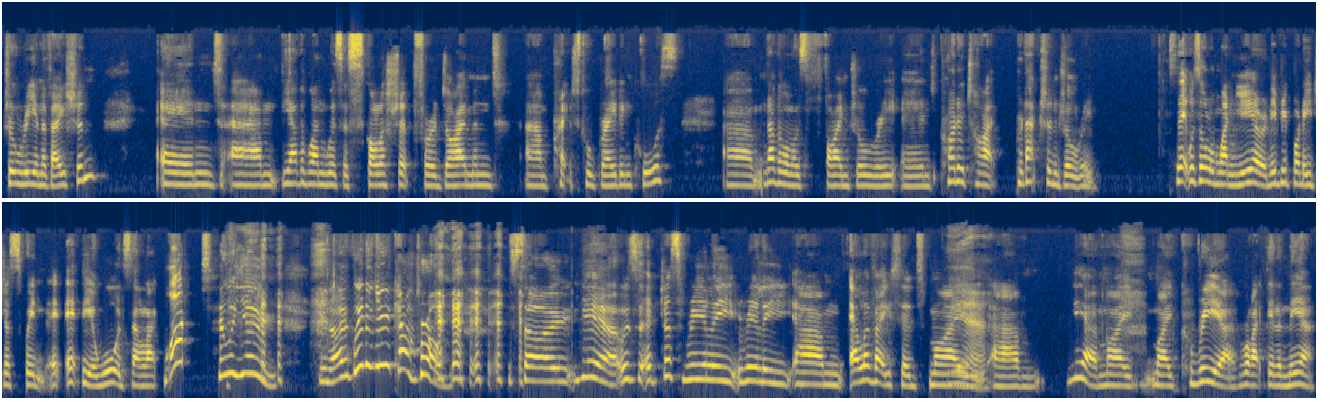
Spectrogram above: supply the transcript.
jewelry innovation, and um, the other one was a scholarship for a diamond um, practical grading course. Um, another one was fine jewelry and prototype production jewelry. So that was all in one year, and everybody just went at, at the awards. They were like, "What? Who are you? you know, where did you come from?" so yeah, it was. It just really, really um, elevated my yeah. Um, yeah my my career right then and there.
